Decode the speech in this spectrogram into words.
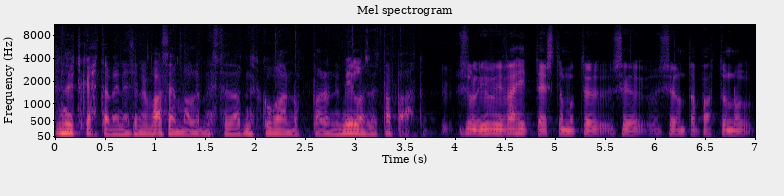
nytkähtäminen sinne vasemmalle, mistä sä oot nyt kuvannut paljon, niin milloin se tapahtui? Se oli hyvin vähitteistä, mutta se, se on tapahtunut,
